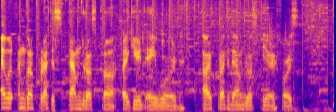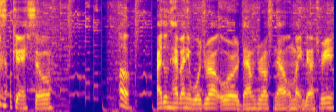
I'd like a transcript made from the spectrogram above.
I will, i'm gonna collect this diamond drops from a guild a word. I'll collect the diamond drops here first. Okay so oh i don't have any wardrobe or diamond drops now on my inventory.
